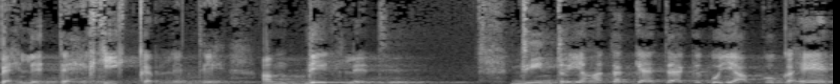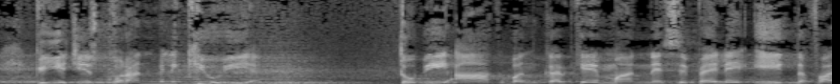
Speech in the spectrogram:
پہلے تحقیق کر لیتے، ہم دیکھ لیتے۔ دین تو یہاں تک کہتا ہے کہ کوئی آپ کو کہے کہ یہ چیز قرآن میں لکھی ہوئی ہے، تو بھی آنکھ بند کر کے ماننے سے پہلے ایک دفعہ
